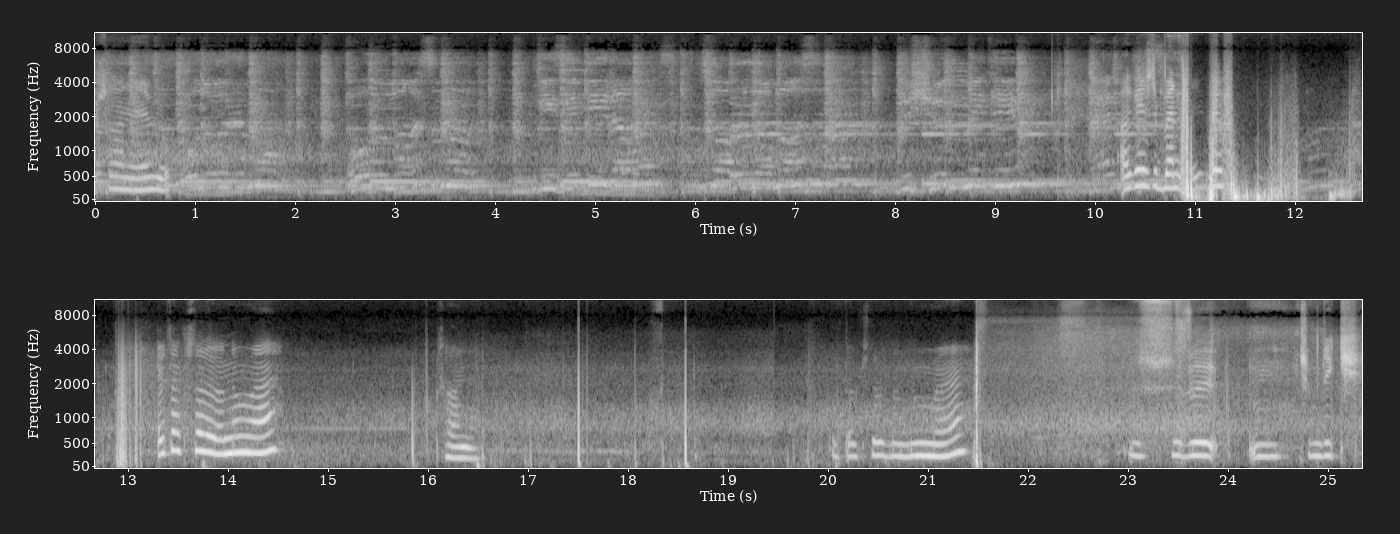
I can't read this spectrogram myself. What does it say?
Bir saniye ev yok. Arkadaşlar ben Evet arkadaşlar önüme bir saniye. Arkadaşlar önüme bir sürü ım, şimdilik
